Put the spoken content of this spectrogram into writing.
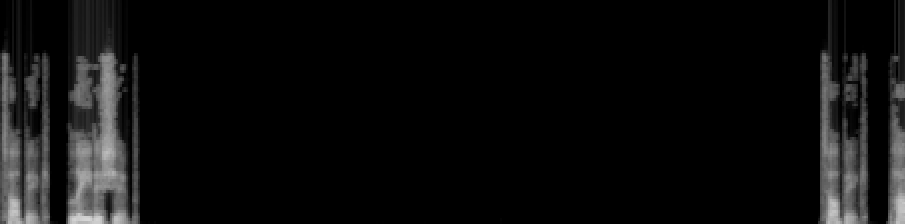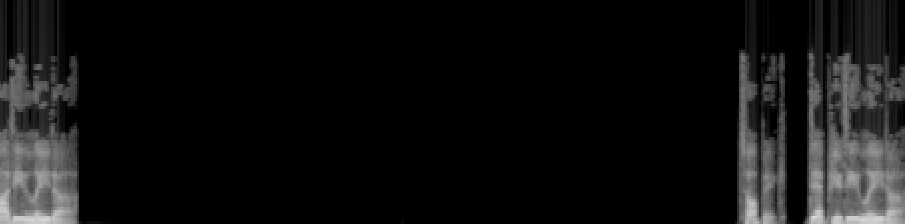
Topic: Leadership. Topic: Party leader. Deputy leader.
